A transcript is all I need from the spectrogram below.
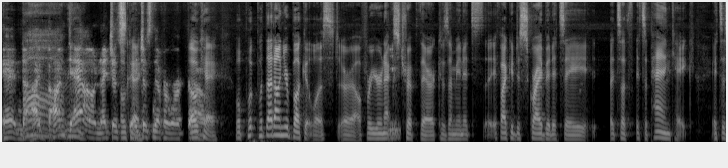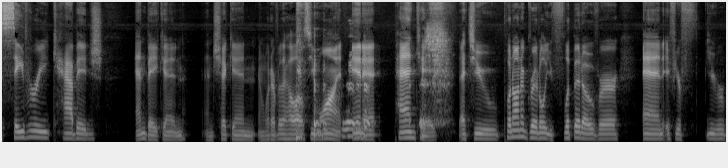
and Oh, I, I'm man. down. I just Okay. it just never worked out. Okay, well put put that on your bucket list or uh, for your next trip there, because I mean, it's if I could describe it, it's a it's a it's a pancake. It's a savory cabbage and bacon and chicken and whatever the hell else you want in it pancake that you put on a griddle. You flip it over, and if you're you're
